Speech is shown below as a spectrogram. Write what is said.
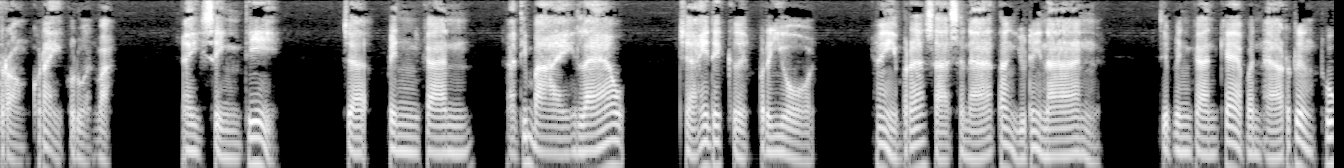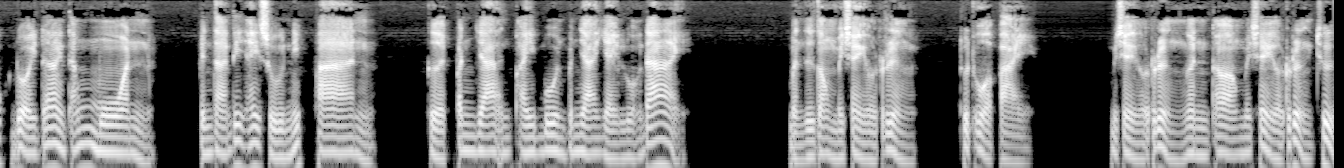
ตรองใกล้กรวนว่า ไอ้สิ่งที่จะเป็นการอธิบายแล้ว จะให้ได้เกิดประโยชน์ ให้พระศาสนาตั้งอยู่ได้นาน จะเป็นการแก้ปัญหาเรื่องทุกข์โดยได้ทั้งมวล เป็นทางที่ให้สู่นิพพาน เกิดปัญญาอันไพบูรณ์ปัญญาใหญ่หลวงได้ มันจะต้องไม่ใช่เรื่องทั่วๆไป ไม่ใช่เรื่องเงินทอง ไม่ใช่เรื่องชื่อ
